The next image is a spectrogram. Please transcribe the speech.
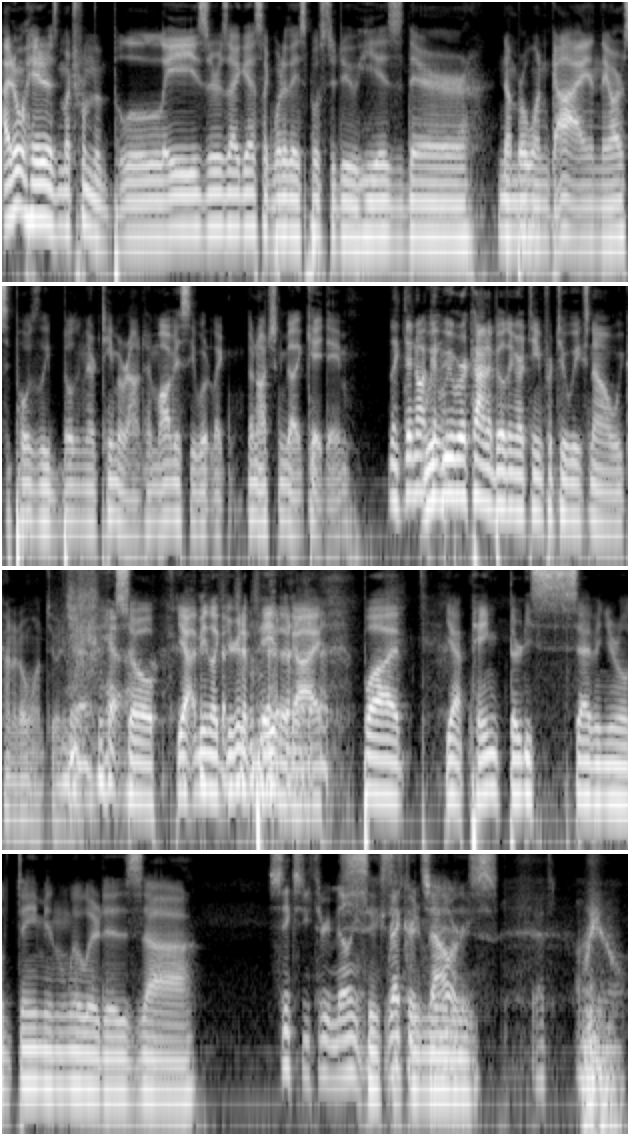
I don't hate it as much from the Blazers. I guess like what are they supposed to do? He is their number one guy, and they are supposedly building their team around him. Obviously, we're like they're not just gonna be like, "Okay, Dame." Like they're not We, going we were kind of building our team for two weeks now. We kind of don't want to anymore. Yeah. So yeah, I mean, like you're gonna pay the guy, but yeah, paying 37 year old Damian Lillard is uh, 63 million 63 record salary. is- That's unreal.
